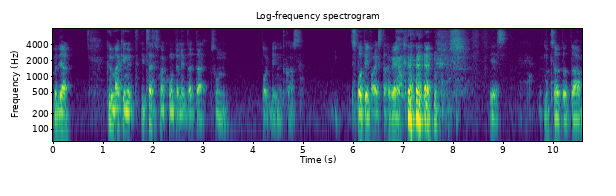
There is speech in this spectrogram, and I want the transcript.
mä tiedän. Kyllä mäkin nyt, itse asiassa mä kuuntelin tätä sun podia nyt kanssa. Spotify. Spotifysta. Okei. Okay. yes. Mutta se on tota...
